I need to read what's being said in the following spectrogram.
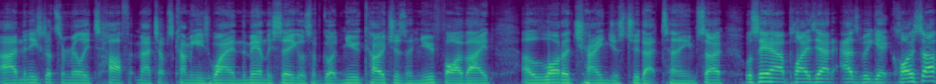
uh, and then he's got some really tough matchups coming his way. And the Manly Sea Eagles have got new coaches, a new five eight, a lot of changes to that team. So we'll see how it plays out as we get closer.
